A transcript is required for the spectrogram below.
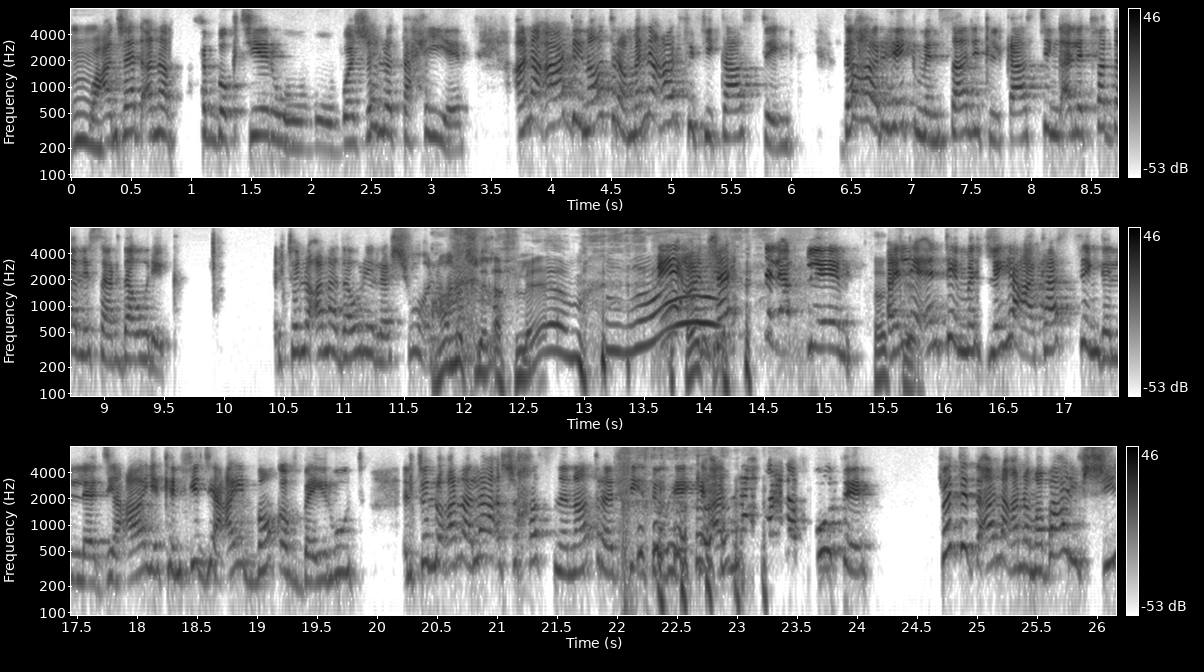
وعن جد أنا بحبه كثير وبوجه له التحية. أنا قاعدة ناطرة ماني عارفة في casting ظهر هيك من صالة ال casting قال لي تفضلي صار دورك. قلت له أنا دوري لشو انه آه مثل الافلام عن. جد مثل الافلام قال لي أنت مش جاية على casting الدعاية كان في دعاية بنك اوف بيروت. قلت له أنا لا شو خصني ناطرة رفيقتي وهيك. قال لا أنا فوتي فتت أنا أنا ما بعرف شيء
